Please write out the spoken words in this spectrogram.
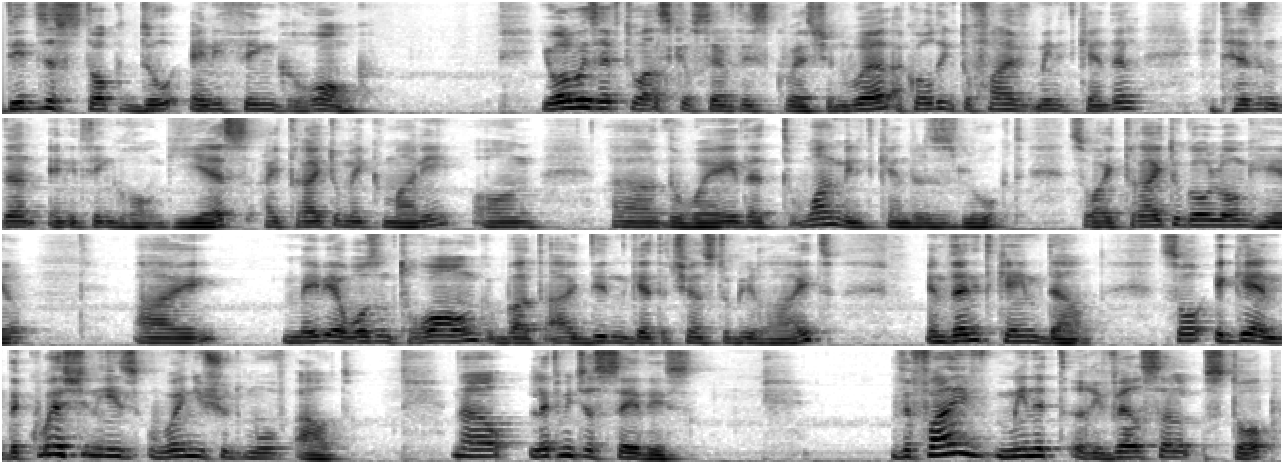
did the stock do anything wrong? You always have to ask yourself this question. Well, according to 5 minute candle, it hasn't done anything wrong. Yes, I try to make money on uh, the way that 1 minute candles looked. So I try to go long here. I Maybe I wasn't wrong, but I didn't get a chance to be right. And then it came down. So again, the question is when you should move out. Now, let me just say this. The five minute reversal stop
